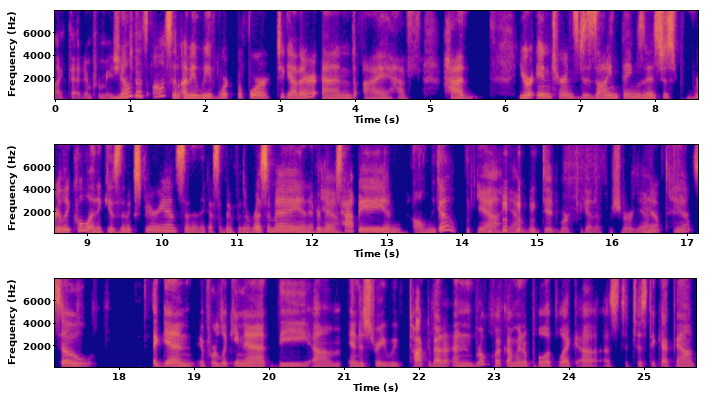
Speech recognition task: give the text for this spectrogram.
like that information. No, too. that's awesome. I mean, we've worked before together and I have had your interns design things and it's just really cool and it gives them experience and then they got something for their resume and everybody's Yeah. happy and on we go. yeah, yeah. We did work together for sure. Yeah. yeah Yep. So again, if we're looking at the um, industry, we've talked about it. And real quick, I'm going to pull up like a, a statistic I found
